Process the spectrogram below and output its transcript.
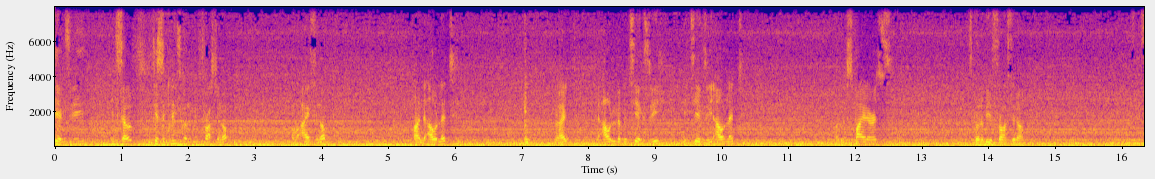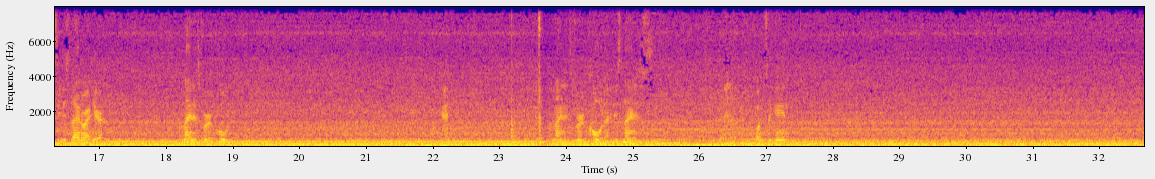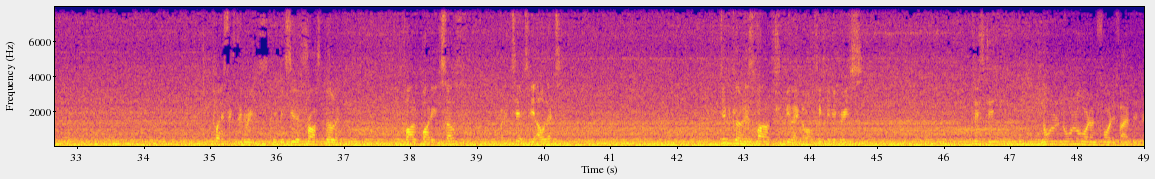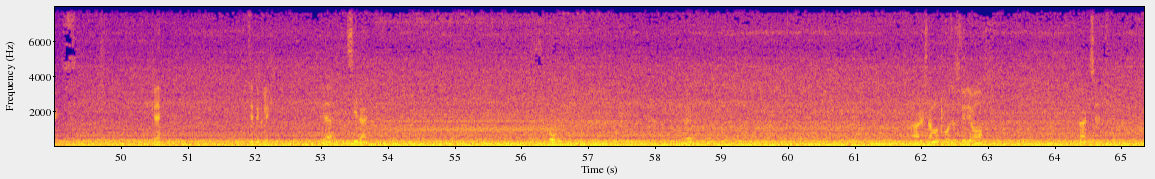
TXV itself physically is going to be frosting up or icing up on the outlet right? The outlet of the TXV the TXV outlet or the spiders to be frosted up you see this line right here the line is very cold okay the line is very cold and this line is once again 26 degrees. You can see the frost building. The valve body itself, but it takes the outlet. Typical this valve should be like about 50 degrees. 50, no, no lower than 45 degrees. Okay? Typically. Yeah, you can see that. Cool. Okay. Alright, so I'm gonna close this video off. That's it.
